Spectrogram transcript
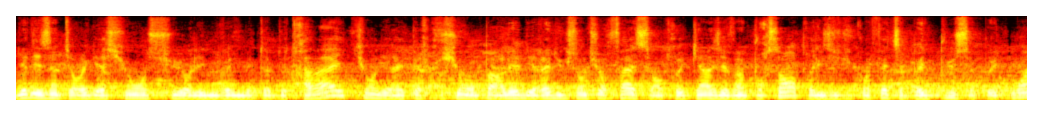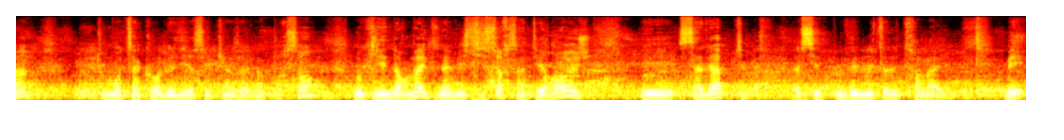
il y a des interrogations sur les nouvelles méthodes de travail qui ont des répercussions. On parlait des réductions de surface entre 15 et 20% Après les études qu'on a faites, ça peut être plus, ça peut être moins. Tout le monde s'accorde à dire c'est 15 à 20% Donc il est normal que les investisseurs s'interrogent et s'adaptent à cette nouvelle méthode de travail. Mais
